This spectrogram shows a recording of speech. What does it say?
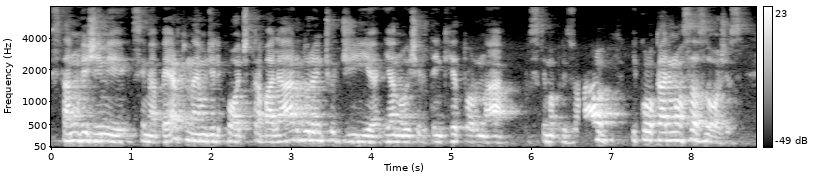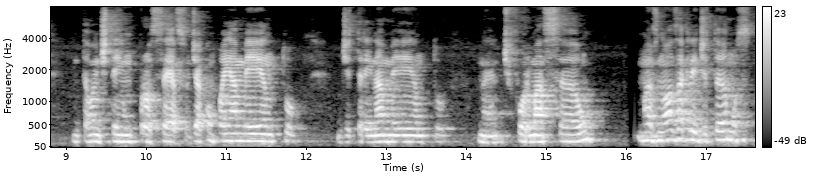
está num regime semiaberto, né, onde ele pode trabalhar durante o dia e à noite ele tem que retornar para o sistema prisional e colocar em nossas lojas. Então a gente tem um processo de acompanhamento, de treinamento, né, de formação, mas nós acreditamos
